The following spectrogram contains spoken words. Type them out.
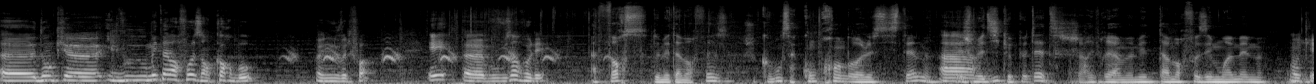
Euh, donc euh, il vous métamorphose en corbeau, une nouvelle fois, et euh, vous vous envolez. À force de métamorphose, je commence à comprendre le système Ah. et je me dis que peut-être j'arriverai à me métamorphoser moi-même. Ok,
